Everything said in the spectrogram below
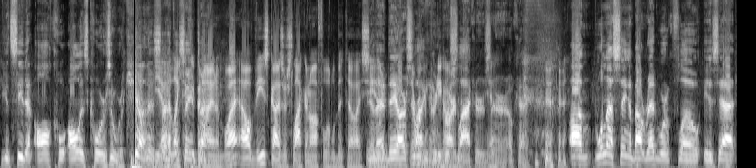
you can see that all co- all his cores are working on this. yeah, I like to keep an eye on them. Well, oh, these guys are slacking off a little bit, though. I see. Yeah, they're- they, are they're slacking. working pretty They're hard. slackers Yeah. there. Okay. um, one last thing about Red Workflow is that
